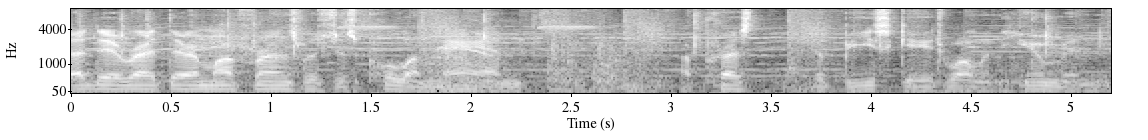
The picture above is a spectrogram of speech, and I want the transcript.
I did right there, my friends, was just pull a man. I pressed the beast gauge while in human.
